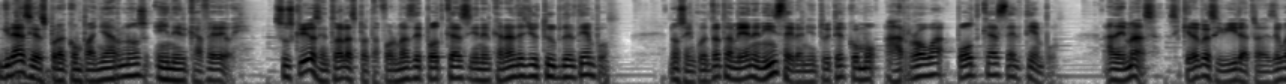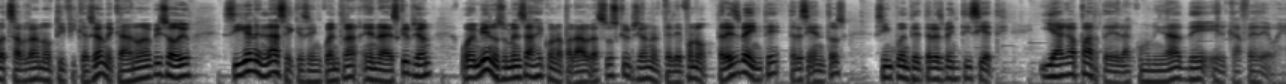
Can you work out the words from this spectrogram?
Gracias por acompañarnos en el café de hoy. Suscríbase en todas las plataformas de podcast y en el canal de YouTube del Tiempo. Nos encuentra también en Instagram y en Twitter como arroba podcast del tiempo. Además, si quieres recibir a través de WhatsApp la notificación de cada nuevo episodio, siga el enlace que se encuentra en la descripción o envíenos un mensaje con la palabra suscripción al teléfono 320-300-5327 y haga parte de la comunidad de El Café de hoy.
